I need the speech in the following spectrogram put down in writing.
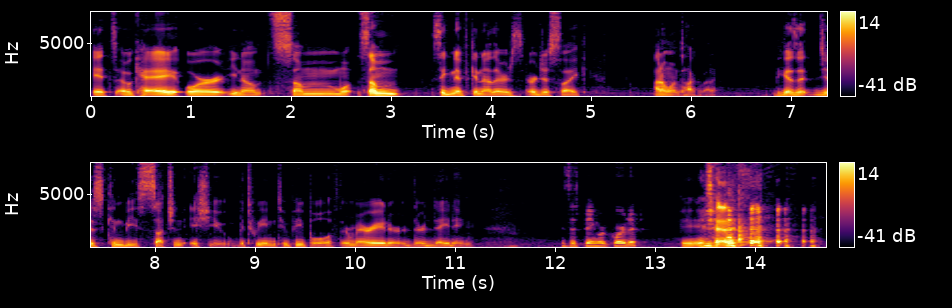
it's okay, or you know, some some significant others are just like, I don't want to talk about it because it just can be such an issue between two people if they're married or they're dating. Is this being recorded? Yes.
